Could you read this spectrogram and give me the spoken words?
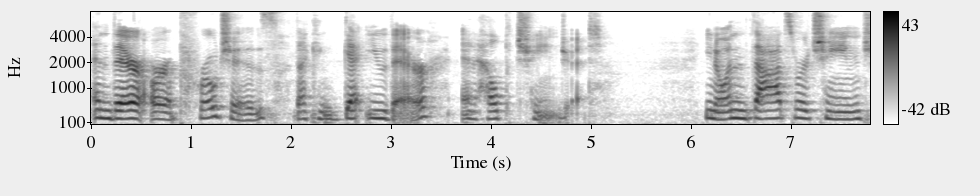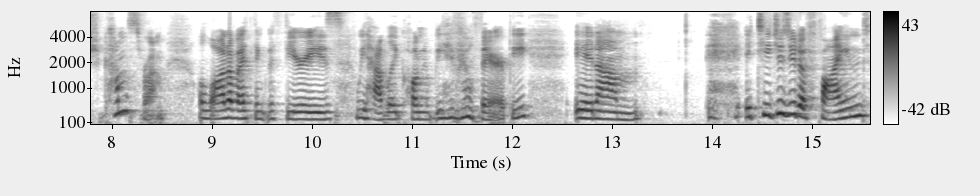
And there are approaches that can get you there and help change it. You know, and that's where change comes from. A lot of I think the theories we have like cognitive behavioral therapy, it um it teaches you to find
